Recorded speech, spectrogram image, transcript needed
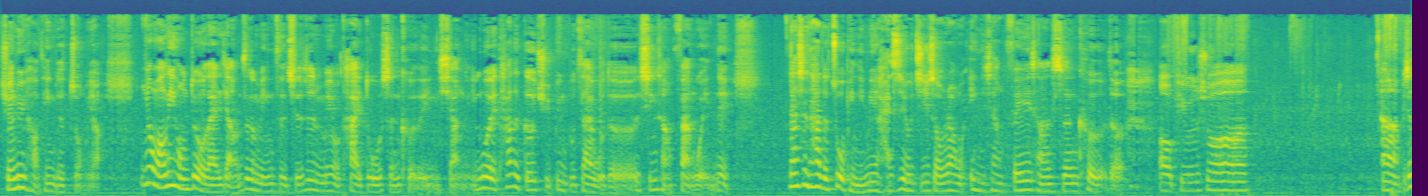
旋律好听比较重要，因为王力宏对我来讲这个名字其实是没有太多深刻的印象，因为他的歌曲并不在我的欣赏范围内，但是他的作品里面还是有几首让我印象非常深刻的哦，比如说。嗯，比较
